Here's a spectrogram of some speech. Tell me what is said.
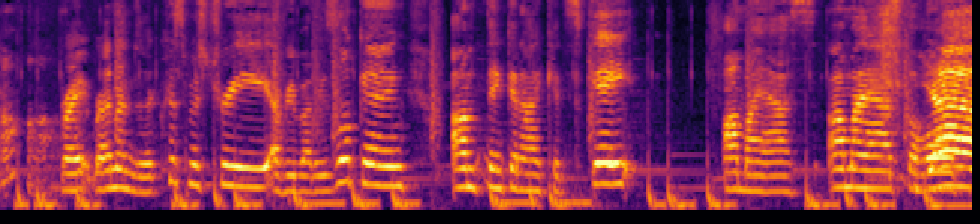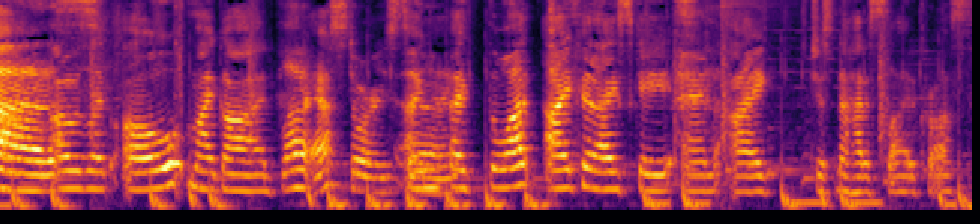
Ah. right right under the christmas tree everybody's looking i'm thinking i could skate on my ass on my ass the whole time i was like oh my god A lot of ass stories today. I, I thought i could ice skate and i just know how to slide across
